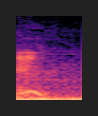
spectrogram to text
Hmm?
